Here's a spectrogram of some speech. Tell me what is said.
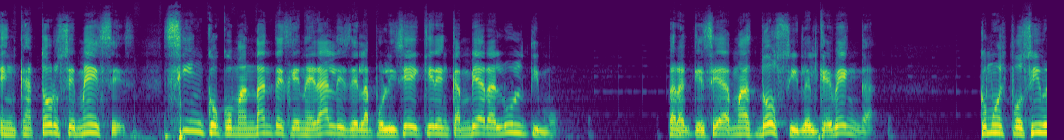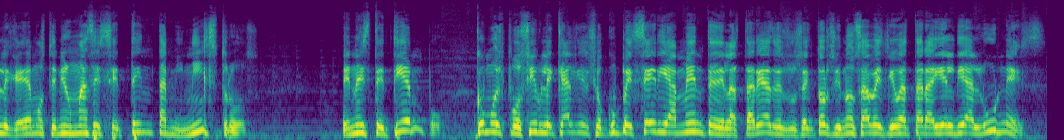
en 14 meses, cinco comandantes generales de la policía y quieren cambiar al último? Para que sea más dócil el que venga. ¿Cómo es posible que hayamos tenido más de 70 ministros en este tiempo? ¿Cómo es posible que alguien se ocupe seriamente de las tareas de su sector si no sabe si va a estar ahí el día lunes?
